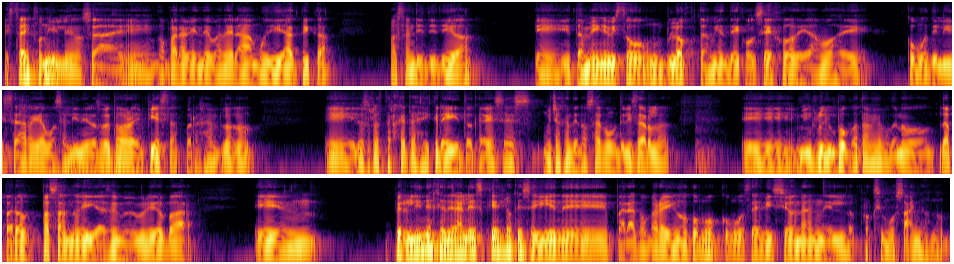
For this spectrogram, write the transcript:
está disponible, o sea, en Compara Bien de manera muy didáctica, bastante intuitiva. Eh, también he visto un blog también de consejo, digamos, de cómo utilizar, digamos, el dinero, sobre todo ahora en fiestas, por ejemplo, ¿no? Eh, el uso de las tarjetas de crédito, que a veces mucha gente no sabe cómo utilizarlas. Eh, me incluye un poco también porque no la paro pasando y a veces me, me olvido de pagar. Eh, pero en líneas generales, ¿qué es lo que se viene para Compara Bien o cómo, cómo ustedes visionan en los próximos años, ¿no?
